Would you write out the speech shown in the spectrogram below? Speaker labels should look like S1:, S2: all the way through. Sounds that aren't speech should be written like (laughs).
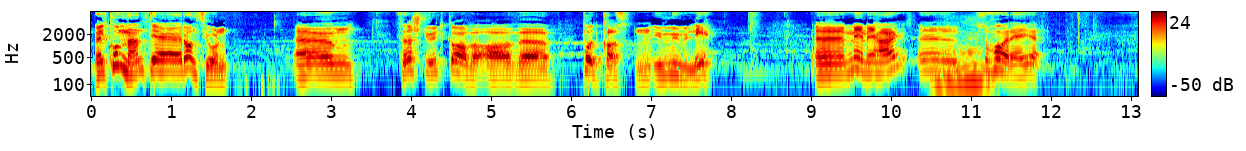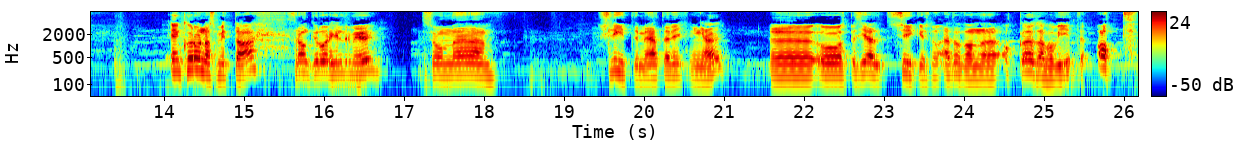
S1: Velkommen til Randsfjorden. Ehm, første utgave av uh, podkasten Umulig. Eh, med meg her eh, så har jeg en koronasmitta, Frank Råre Hildremyr, som eh, sliter med ettervirkninger. Eh, og spesielt psykisk nå, etter at han eh, akkurat har fått vite at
